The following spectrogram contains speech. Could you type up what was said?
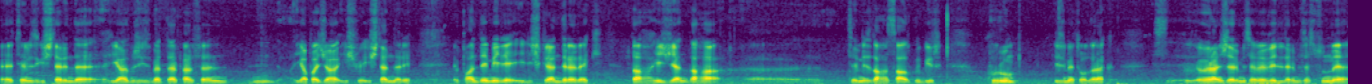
e, temizlik işlerinde yardımcı hizmetler personelinin yapacağı iş ve işlemleri e, pandemiyle ilişkilendirerek daha hijyen, daha e, temiz, daha sağlıklı bir kurum hizmeti olarak öğrencilerimize ve velilerimize sunmaya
